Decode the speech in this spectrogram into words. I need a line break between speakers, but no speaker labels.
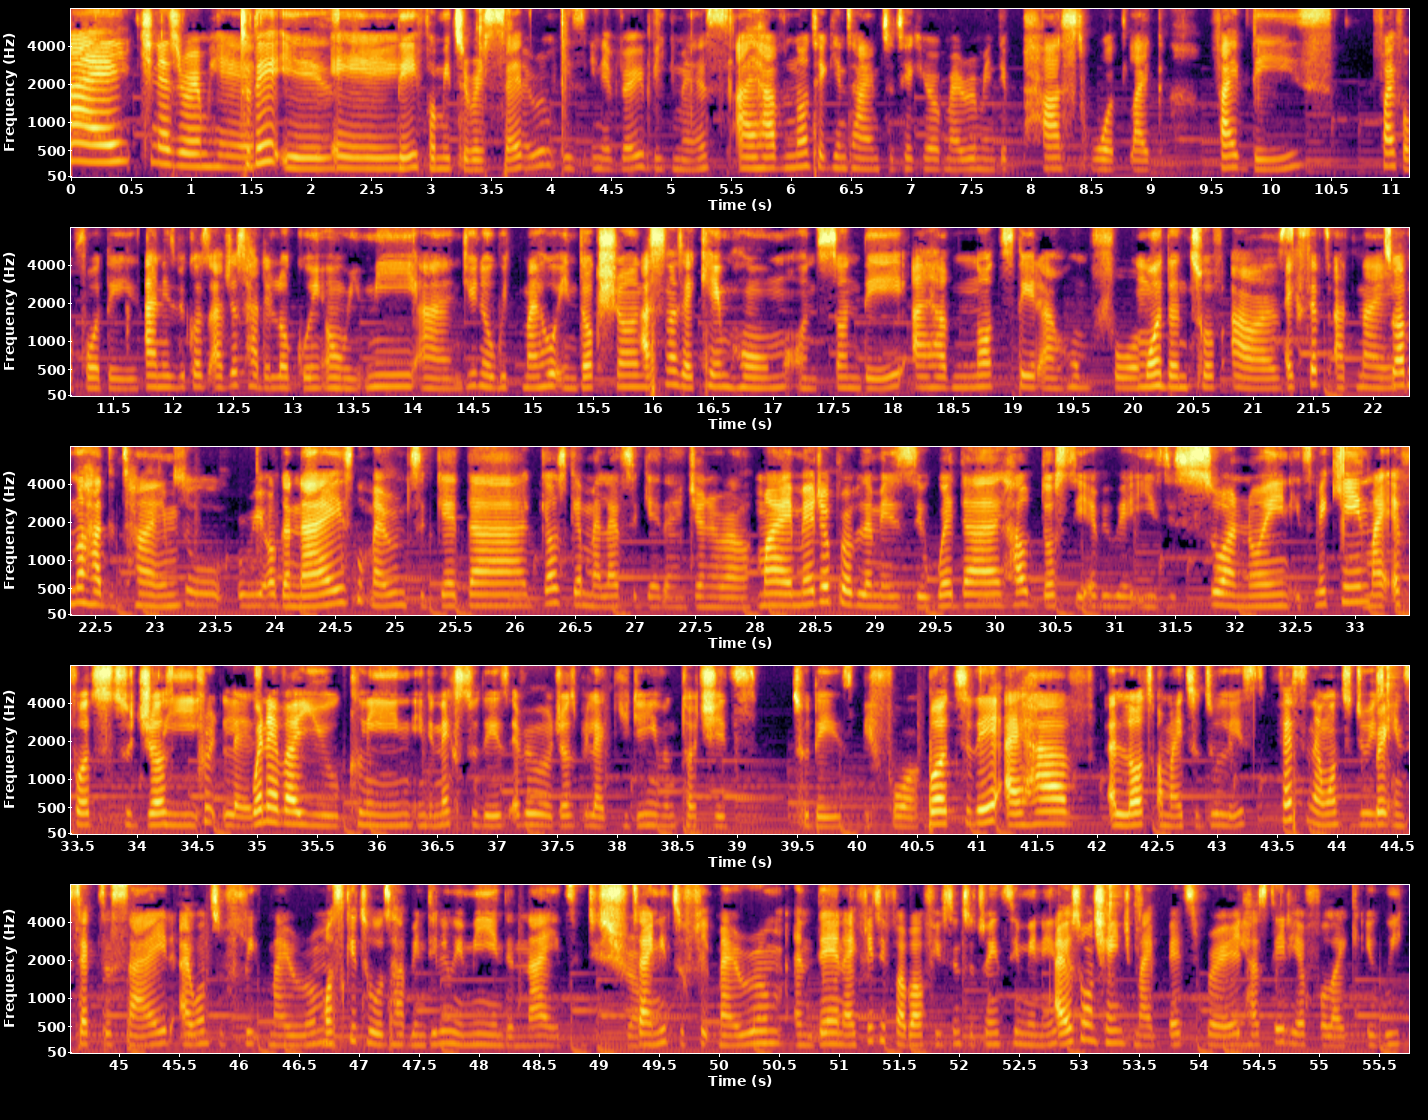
Hi, Chinezerem here. Today is a day for me to reset. My room is in a very big mess. I have not taken time to take care of my room in the past what like five days five or four days. And it's because i've just had a lot going on with me and you know with my whole induction. As soon as i came home on sunday i have not stayed at home for more than 12 hours except at night. So i've not had the time to reorganize put my room together just get my life together in general. My major problem is the weather. How dusty everywhere is. Is so annoying. It's making my efforts to just be fruitless. Whenever you clean in the next two days everywhere will just be like you didn't even touch it two days before. But today I have a lot on my to-do list. First thing I want to do is spray insecticide. I want to flip my room. Mosquitoes have been dealing with me in the night in this room. So I need to flip my room and then I flip it for about 15 to 20 minutes. I also want to change my bedspread. It has stayed here for like a week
